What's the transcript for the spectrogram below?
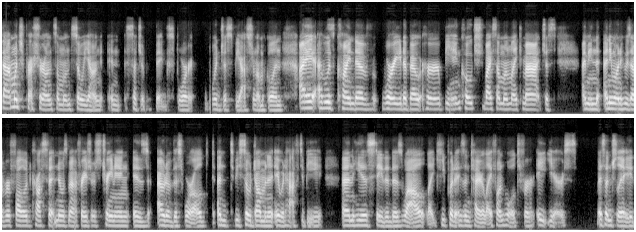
that much pressure on someone so young in such a big sport would just be astronomical. And I, I was kind of worried about her being coached by someone like Mat. Just, I mean, anyone who's ever followed CrossFit knows Mat Fraser's training is out of this world. And to be so dominant, it would have to be. And he has stated as well, like he put his entire life on hold for eight years, essentially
